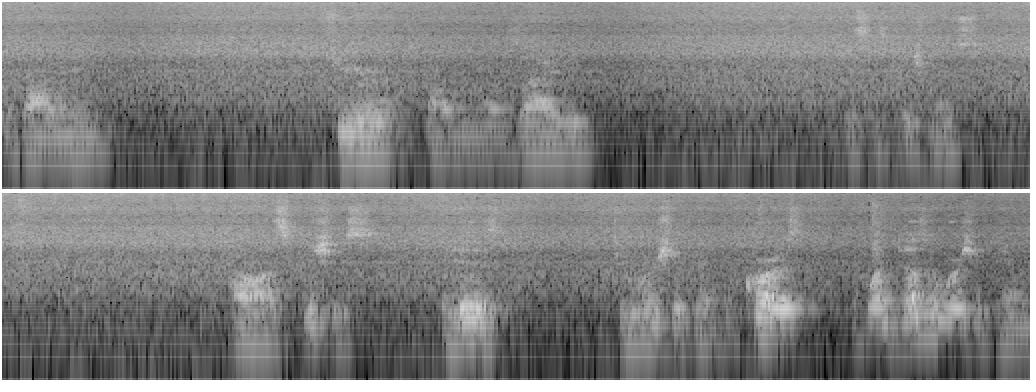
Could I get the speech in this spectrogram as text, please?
without any fear, without any anxiety. This is Krishna's, how auspicious it is to worship Him. Of course, if one doesn't worship Him,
